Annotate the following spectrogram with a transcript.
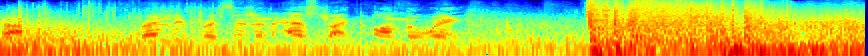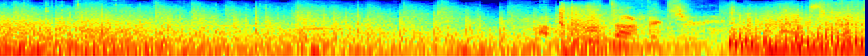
copy. Friendly precision airstrike on the way. A brutal victory.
